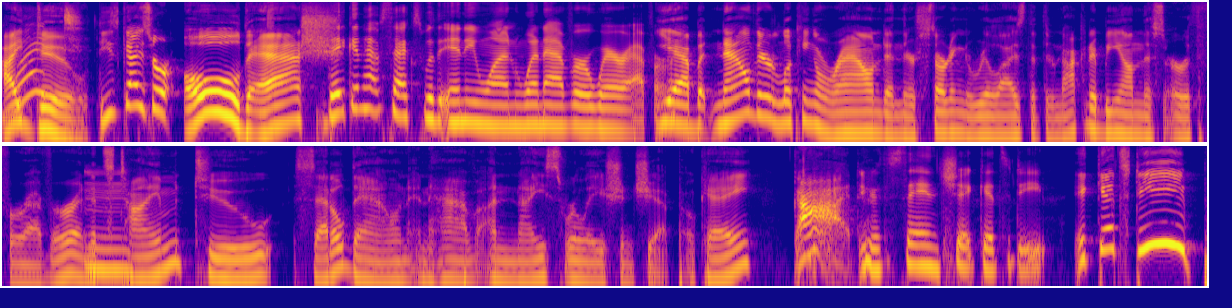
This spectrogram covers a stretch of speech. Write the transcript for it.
I do. These guys are old, Ash. They can have sex with anyone, whenever, wherever. Yeah, but now they're looking around and they're starting to realize that they're not going to be on this earth forever and Mm. it's time to settle down and have a nice relationship, okay? God, You're saying shit gets deep. it gets deep.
